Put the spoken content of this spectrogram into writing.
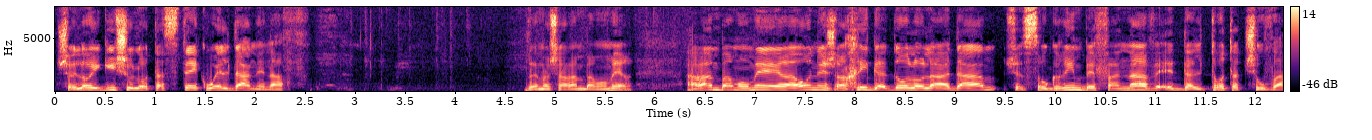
שלא הגישו לו את הסטייק well done enough. זה מה שהרמב"ם אומר. הרמב"ם אומר, העונש הכי גדול לו לאדם, שסוגרים בפניו את דלתות התשובה.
